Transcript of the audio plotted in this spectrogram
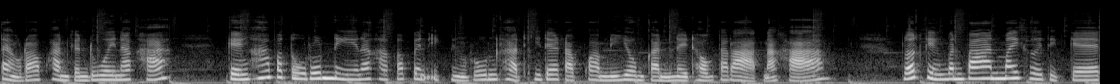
แต่งรอบคันกันด้วยนะคะ เก๋ง 5 ประตูรุ่นนี้นะคะ ก็เป็นอีกหนึ่งรุ่นค่ะที่ได้รับความนิยมกันในท้องตลาดนะคะรถเก๋งบ้านๆไม่เคยติดแก๊ส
